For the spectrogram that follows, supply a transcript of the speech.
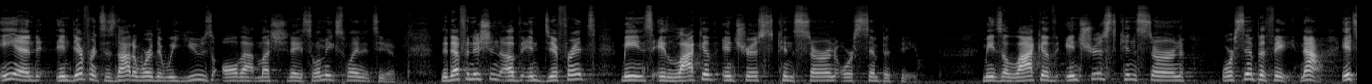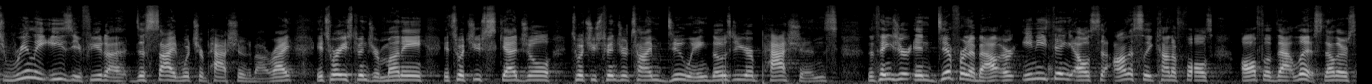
And indifference is not a word that we use all that much today. So let me explain it to you. The definition of indifferent means a lack of interest, concern, or sympathy. It means a lack of interest, concern, or sympathy. Now, it's really easy for you to decide what you're passionate about, right? It's where you spend your money, it's what you schedule, it's what you spend your time doing. Those are your passions. The things you're indifferent about or anything else that honestly kind of falls off of that list. Now, there's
